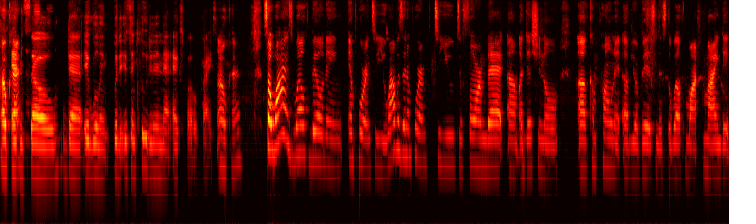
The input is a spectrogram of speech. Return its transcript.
Okay. And so that it will, but it's included in that expo price. Okay. So why is wealth building important to you? Why was it important to you to form that um, additional uh, component of your business, the Wealth Minded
